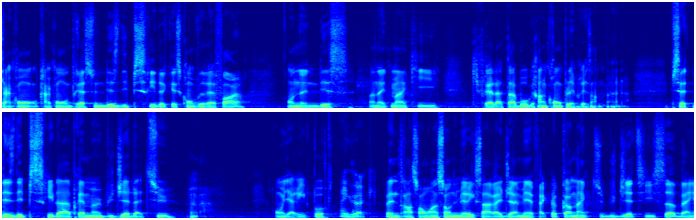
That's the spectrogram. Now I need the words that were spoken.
quand, on, quand on dresse une liste d'épicerie de qu'est-ce qu'on voudrait faire, on a une liste, honnêtement, qui, qui ferait la table au grand complet présentement. Puis cette liste d'épicerie-là, après, met un budget là-dessus, euh, on n'y arrive pas. Exact. Une transformation numérique, ça n'arrête jamais. Fait que comment que tu budgétises ça? Ben,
